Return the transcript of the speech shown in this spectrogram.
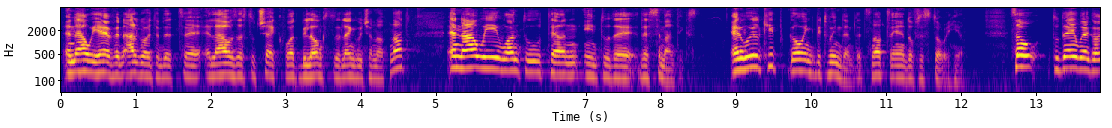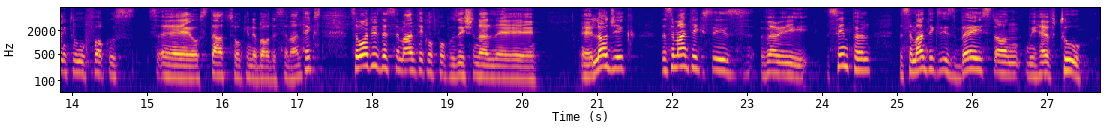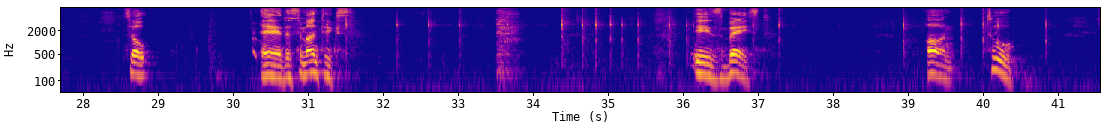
And now we have an algorithm that uh, allows us to check what belongs to the language or not not. And now we want to turn into the, the semantics. And we'll keep going between them. That's not the end of the story here. So today we're going to focus uh, or start talking about the semantics. So what is the semantic of propositional uh, uh, logic? The semantics is very simple. The semantics is based on, we have two. So uh, the semantics is based on two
